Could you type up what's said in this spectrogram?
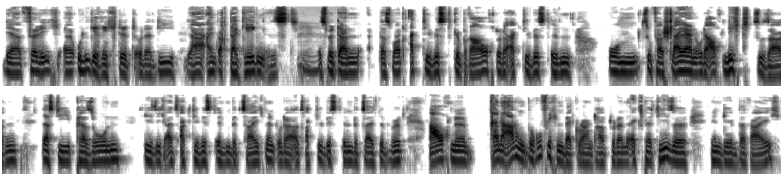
der völlig äh, ungerichtet oder die ja einfach dagegen ist. Mhm. Es wird dann das Wort Aktivist gebraucht oder Aktivistin, um zu verschleiern oder auch nicht zu sagen, dass die Person, die sich als Aktivistin bezeichnet oder als Aktivistin bezeichnet wird, auch eine, keine Ahnung, beruflichen Background hat oder eine Expertise in dem Bereich.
